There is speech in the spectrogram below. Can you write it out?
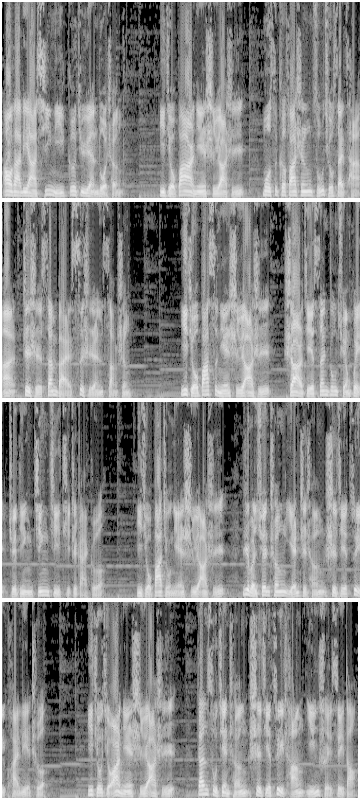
澳大利亚悉尼歌剧院落成。一九八二年十月二十日，莫斯科发生足球赛惨案，致使三百四十人丧生。一九八四年十月二十日。十二届三中全会决定经济体制改革。一九八九年十月二十日，日本宣称研制成世界最快列车。一九九二年十月二十日，甘肃建成世界最长引水隧道。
